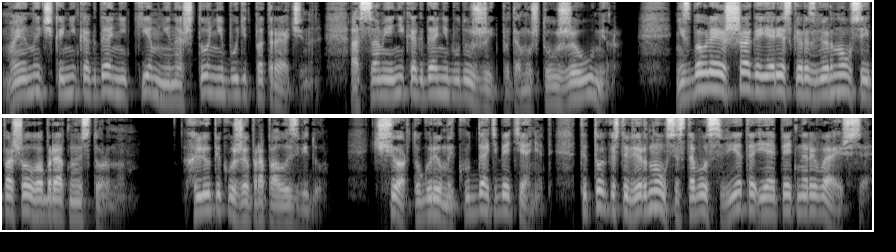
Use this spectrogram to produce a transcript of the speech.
Моя нычка никогда никем ни на что не будет потрачена, а сам я никогда не буду жить, потому что уже умер. Не сбавляя шага, я резко развернулся и пошел в обратную сторону. Хлюпик уже пропал из виду. «Черт, угрюмый, куда тебя тянет? Ты только что вернулся с того света и опять нарываешься».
